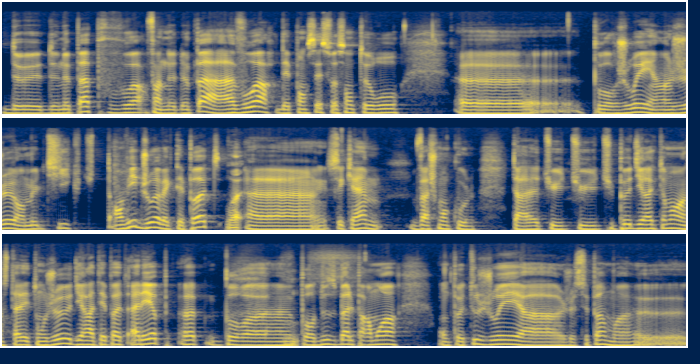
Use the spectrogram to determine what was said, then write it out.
de- de ne pas pouvoir, enfin, de ne pas avoir dépensé 60 euros euh, pour jouer à un jeu en multi, que tu as envie de jouer avec tes potes, Ouais. euh, c'est quand même vachement cool. Tu, tu- tu peux directement installer ton jeu, dire à tes potes, allez hop, hop pour, euh, pour 12 balles par mois, on peut tous jouer à, je sais pas moi, euh,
